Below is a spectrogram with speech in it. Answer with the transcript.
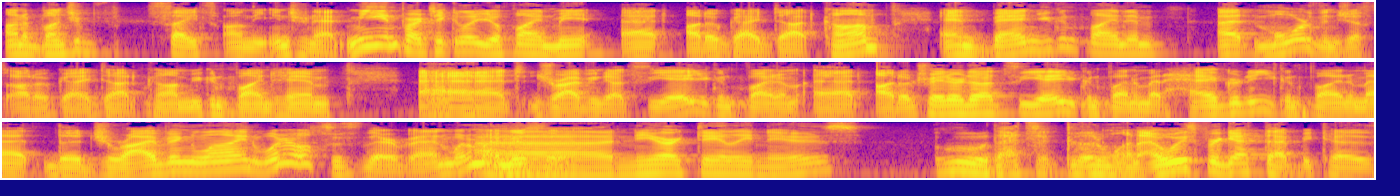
on a bunch of sites on the internet. Me in particular, you'll find me at autoguide.com, and Ben, you can find him at more than just autoguide.com. You can find him at driving.ca. You can find him at autotrader.ca. You can find him at Hagerty. You can find him at the driving line. What else is there, Ben? What am I missing? Uh, New York Daily News. Ooh, that's a good one. I always forget that because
